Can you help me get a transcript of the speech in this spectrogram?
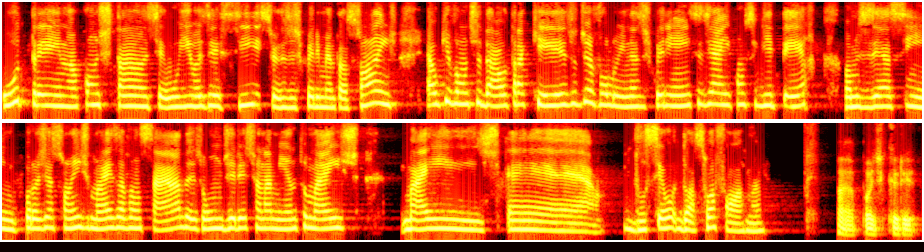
O treino, a constância, o, exercício, as experimentações é o que vão te dar o traquejo de evoluir nas experiências e aí conseguir ter, vamos dizer assim, projeções mais avançadas ou um direcionamento mais, mais é, do seu, da sua forma. Ah, pode crer.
